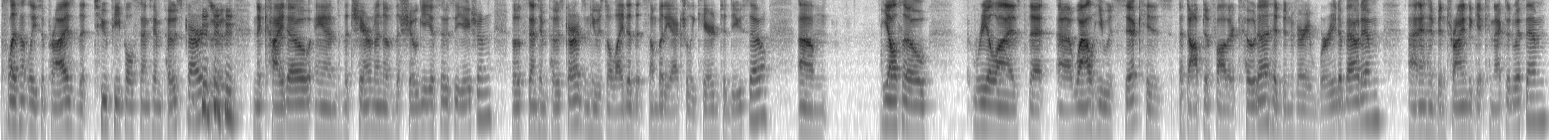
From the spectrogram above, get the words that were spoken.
pleasantly surprised that two people sent him postcards. It was Nikaido and the chairman of the Shogi Association both sent him postcards, and he was delighted that somebody actually cared to do so. Um, he also realized that uh, while he was sick, his adoptive father Koda had been very worried about him uh, and had been trying to get connected with him.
